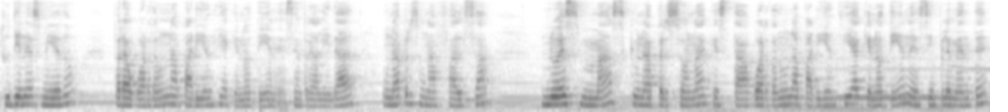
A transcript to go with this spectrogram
tú tienes miedo para guardar una apariencia que no tienes. En realidad, una persona falsa no es más que una persona que está guardando una apariencia que no tiene, simplemente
